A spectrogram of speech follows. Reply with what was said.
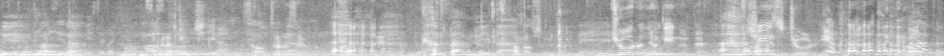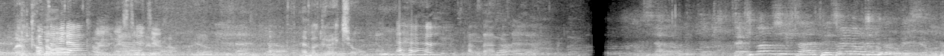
네, 감사합니다. 자, 다음은 사업 잘하세요. 감사합니다. 반갑습니다. 주얼은 여기 있는데 She's Jewel here. Welcome 감사합니다. Nice to meet you. Have a great show. 자, 김광식 이사한테 설명을 좀 들어보겠습니다.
